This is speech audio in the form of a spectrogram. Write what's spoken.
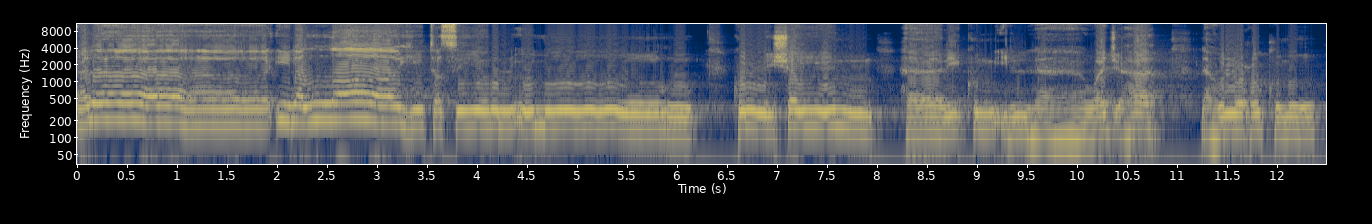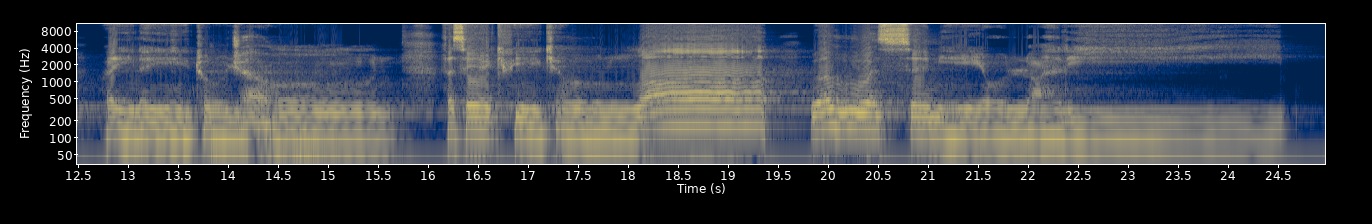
ألا إلى الله تصير الأمور. كل شيء هالك إلا وجهه له الحكم وإليه ترجعون. فسيكفيكهم الله وهو السميع العليم.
